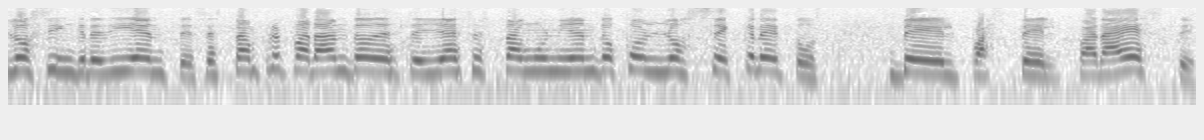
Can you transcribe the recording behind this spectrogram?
los ingredientes, se están preparando desde ya y se están uniendo con los secretos del pastel para este,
